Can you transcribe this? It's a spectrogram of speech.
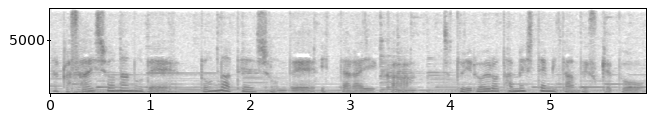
なんか最初なのでどんなテンションで言ったらいいかちょっといろいろ試してみたんですけど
